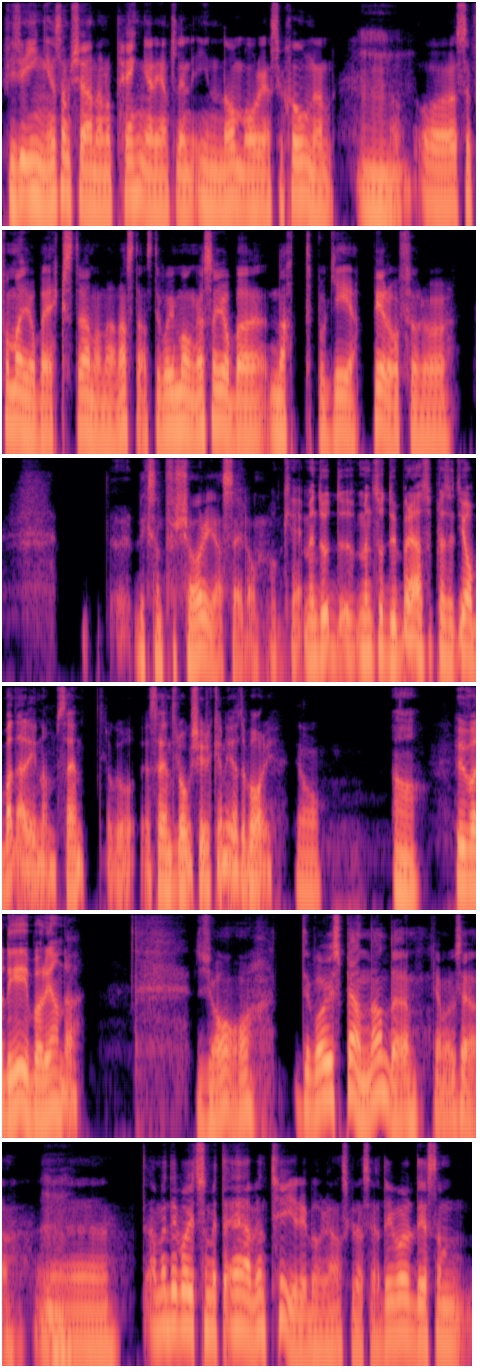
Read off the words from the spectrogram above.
finns ju ingen som tjänar några pengar egentligen inom organisationen. Mm. Och så får man jobba extra någon annanstans. Det var ju många som jobbade natt på GP då för att liksom försörja sig då. Okej, men, du, du, men så du började alltså plötsligt jobba där inom scientolog- scientologkyrkan i Göteborg? Ja. Ja. Hur var det i början då? Ja, det var ju spännande kan man väl säga. Mm. Eh, ja, men det var ju som ett äventyr i början skulle jag säga. Det var det som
